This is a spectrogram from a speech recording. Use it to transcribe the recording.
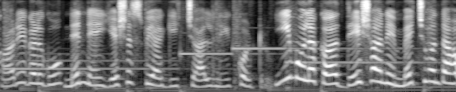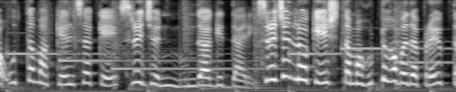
ಕಾರ್ಯಗಳಿಗೂ ನಿನ್ನೆ ಯಶಸ್ವಿಯಾಗಿ ಚಾಲನೆ ಕೊಟ್ರು. ಈ ಮೂಲಕ ದೇಶಾನೇ ಮೆಚ್ಚುವಂತಹ ಉತ್ತಮ ಕೆಲಸಕ್ಕೆ ಸೃಜನ್ ಮುಂದಾಗಿದ್ದಾರೆ. ಸೃಜನ್ ಲೋಕೇಶ್ ತಮ್ಮ ಹುಟ್ಟುಹಬ್ಬದ ಪ್ರಯುಕ್ತ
